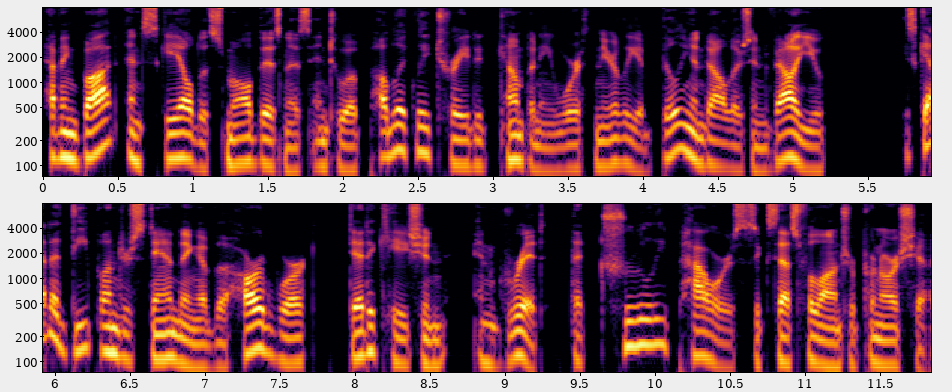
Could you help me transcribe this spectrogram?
Having bought and scaled a small business into a publicly traded company worth nearly a billion dollars in value, he's got a deep understanding of the hard work, dedication, and grit that truly powers successful entrepreneurship.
